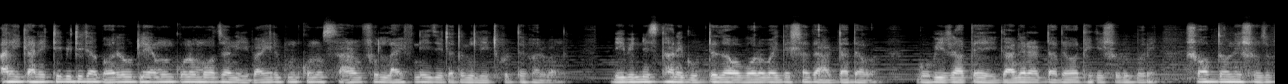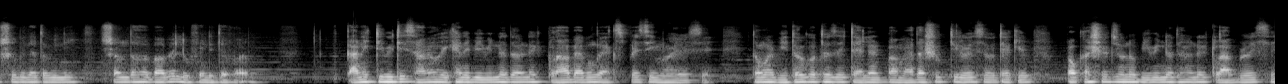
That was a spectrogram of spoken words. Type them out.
আর এই কানেক্টিভিটিটা গড়ে উঠলে এমন কোনো মজা নেই বা এরকম কোনো সার্মফুল লাইফ নেই যেটা তুমি লিড করতে পারবে বিভিন্ন স্থানে ঘুরতে যাওয়া, বড় ভাইদের সাথে আড্ডা দেওয়া, গভীর রাতে গানের আড্ডা দেওয়া থেকে শুরু করে সব ধরনের সুযোগ সুবিধা তুমি নিঃসন্দেহভাবে লুফে নিতে পারো। কানেক্টিভিটি ছাড়াও এখানে বিভিন্ন ধরনের ক্লাব এবং এক্সপ্রেসিং রয়েছে। তোমার ভিতরগত যে ট্যালেন্ট বা মেধাশক্তি রয়েছে ওটাকে প্রকাশের জন্য বিভিন্ন ধরনের ক্লাব রয়েছে।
